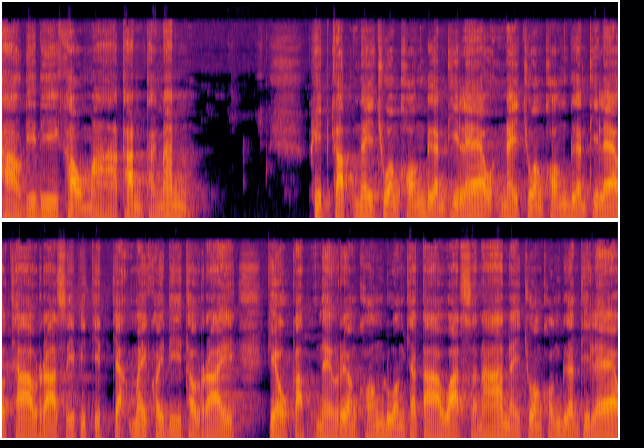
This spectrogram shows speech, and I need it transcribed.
ข่าวดีๆ เข้ามาหาท่านทั้งนั้น ผิดกับในช่วงของเดือนที่แล้ว ในช่วงของเดือนที่แล้ว ชาวราศีพิจิกจะไม่ค่อยดีเท่าไร เกี่ยวกับในเรื่องของดวงชะตาวาสนาในช่วงของเดือนที่แล้ว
